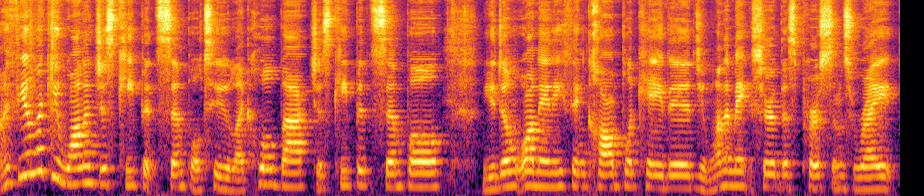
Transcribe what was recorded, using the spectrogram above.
I feel like you want to just keep it simple too. Like hold back, just keep it simple. You don't want anything complicated. You want to make sure this person's right.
